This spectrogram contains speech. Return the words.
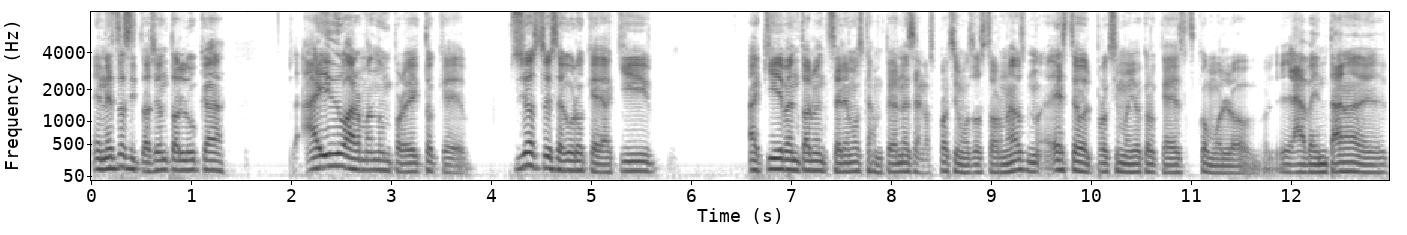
en esta situación, Toluca ha ido armando un proyecto que yo estoy seguro que aquí, aquí eventualmente seremos campeones en los próximos dos torneos. Este o el próximo yo creo que es como lo, la ventana de,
